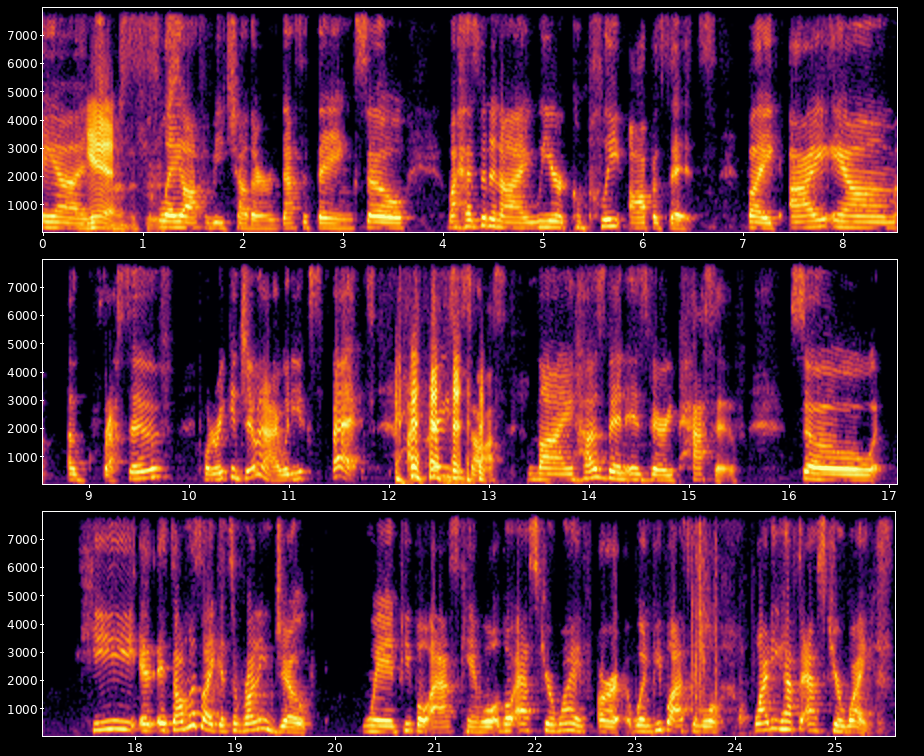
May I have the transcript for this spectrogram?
and Yes. play off of each other. That's the thing. So my husband and I, we are complete opposites. Like I am aggressive, Puerto Rican Gemini. What do you expect? I'm crazy sauce. My husband is very passive. So he it- it's almost like it's a running joke when people ask him, well, go ask your wife, or when people ask him, well, why do you have to ask your wife?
